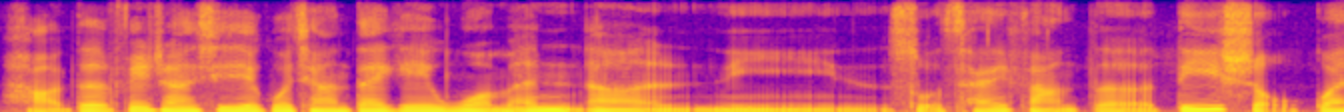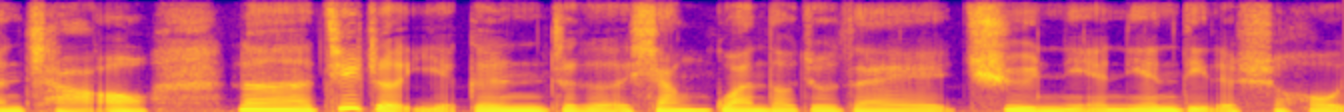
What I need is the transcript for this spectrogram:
好的，非常谢谢国强带给我们呃你所采访的第一手观察哦。那接着也跟这个相关的，就在去年年底的时候，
